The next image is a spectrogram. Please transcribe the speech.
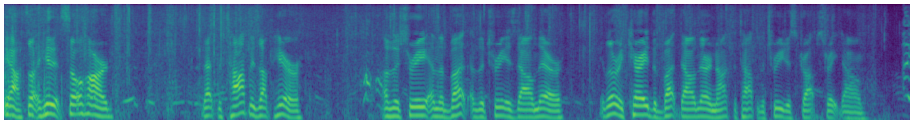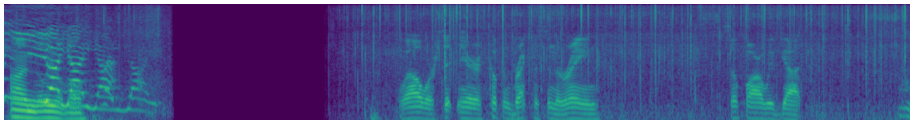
Yeah, so it hit it so hard that the top is up here of the tree and the butt of the tree is down there. It literally carried the butt down there and knocked the top of the tree just dropped straight down. Unbelievable. Well, we're sitting here cooking breakfast in the rain. So far we've got hmm,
